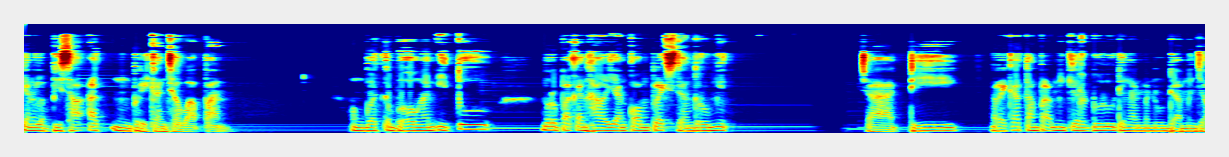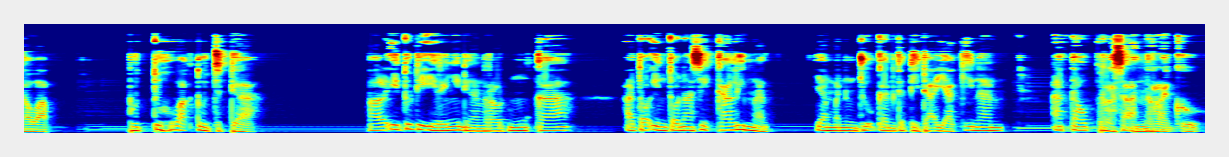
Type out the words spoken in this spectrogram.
yang lebih saat memberikan jawaban. Membuat kebohongan itu merupakan hal yang kompleks dan rumit. Jadi, mereka tampak mikir dulu dengan menunda menjawab. Butuh waktu jeda. Hal itu diiringi dengan raut muka atau intonasi kalimat yang menunjukkan ketidakyakinan atau perasaan ragu.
